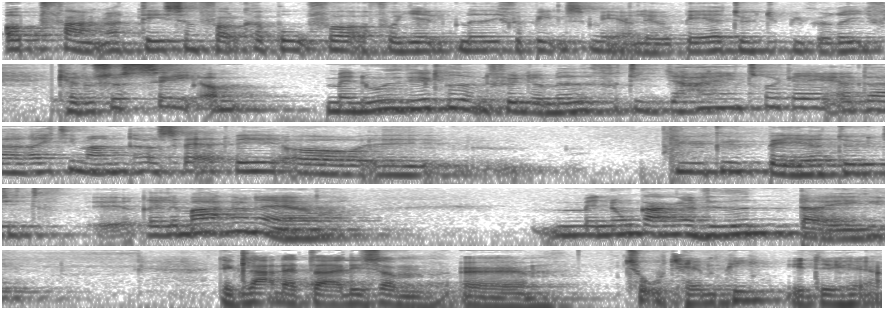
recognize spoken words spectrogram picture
opfanger det, som folk har brug for at få hjælp med i forbindelse med at lave bæredygtig byggeri, kan du så se, om man ude i virkeligheden følger med? Fordi jeg har indtryk af, at der er rigtig mange, der har svært ved at øh, bygge bæredygtigt. Øh, relementerne er der, men nogle gange er viden der ikke. Det er klart, at der er ligesom øh, to tempi i det her,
